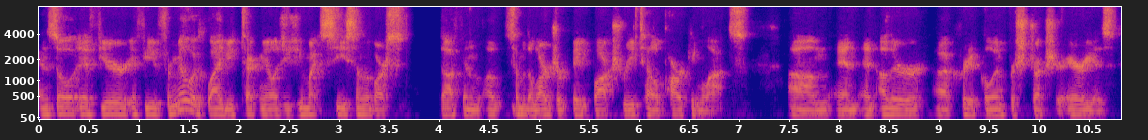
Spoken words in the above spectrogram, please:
And so if you're if you're familiar with LiveView technologies, you might see some of our stuff in uh, some of the larger big box retail parking lots um, and, and other uh, critical infrastructure areas.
